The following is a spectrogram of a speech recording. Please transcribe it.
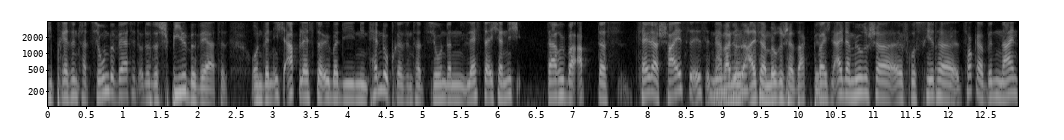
die Präsentation bewertet oder das Spiel bewertet. Und wenn ich abläster über die Nintendo-Präsentation, dann läster ich ja nicht darüber ab, dass Zelda scheiße ist, in ja, dem weil du ein Sinne, alter mürrischer Sack bist. weil ich ein alter, mürrischer, äh, frustrierter Zocker bin. Nein,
